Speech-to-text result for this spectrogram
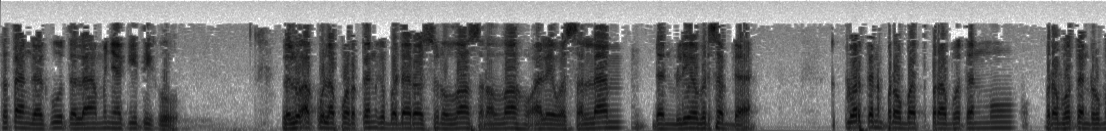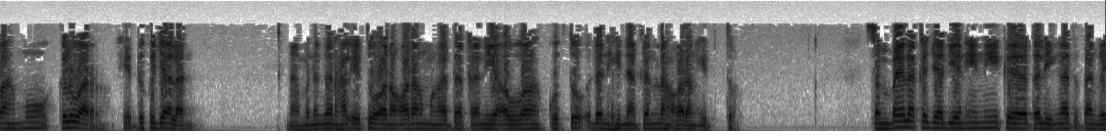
tetanggaku telah menyakitiku Lalu aku laporkan kepada Rasulullah sallallahu alaihi wasallam dan beliau bersabda, "Keluarkan perabotan perabotanmu, perabotan rumahmu keluar, yaitu ke jalan." Nah, mendengar hal itu orang-orang mengatakan, "Ya Allah, kutuk dan hinakanlah orang itu." Sampailah kejadian ini ke telinga tetangga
